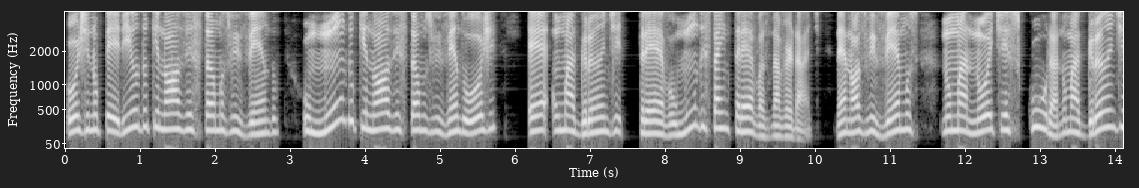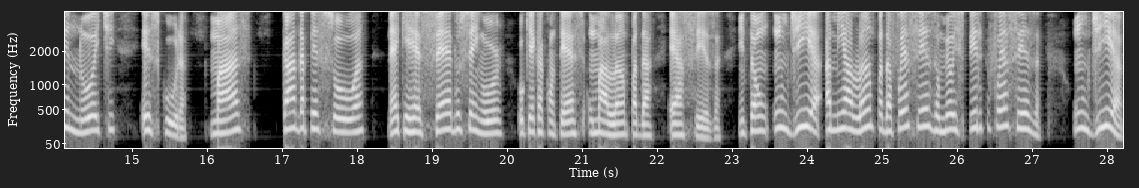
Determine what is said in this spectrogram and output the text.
hoje no período que nós estamos vivendo, o mundo que nós estamos vivendo hoje é uma grande treva. O mundo está em trevas, na verdade. Né? Nós vivemos numa noite escura, numa grande noite escura. Mas cada pessoa né, que recebe o Senhor, o que, que acontece? Uma lâmpada é acesa. Então, um dia a minha lâmpada foi acesa, o meu espírito foi acesa. Um dia,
